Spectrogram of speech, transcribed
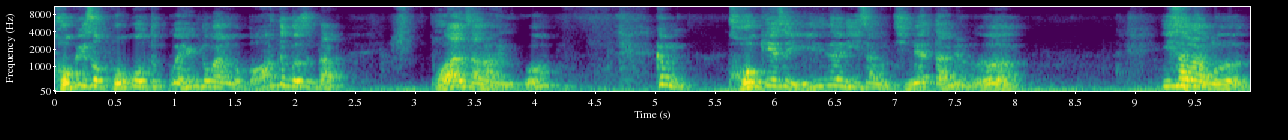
거기서 보고 듣고 행동하는 거 모든 것은 다 보안 상황이고. 그럼 거기에서 1년 이상 지냈다면은 이 사람은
